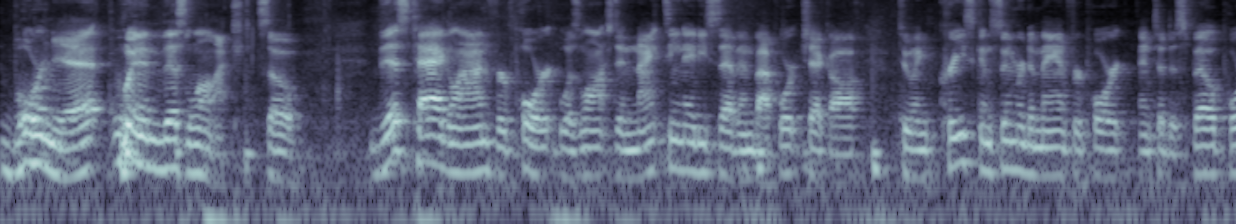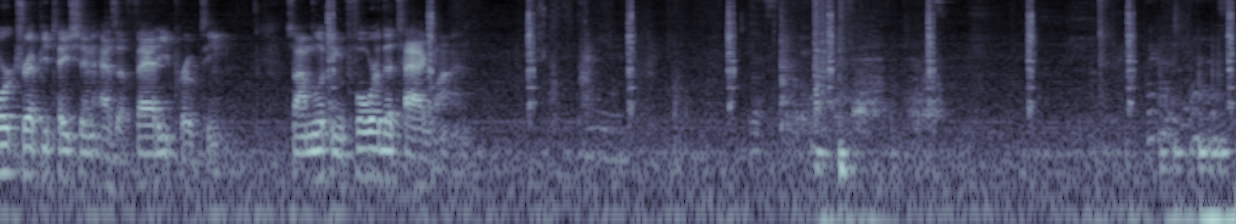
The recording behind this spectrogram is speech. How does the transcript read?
born yet when this launched. So, this tagline for pork was launched in 1987 by Pork Checkoff to increase consumer demand for pork and to dispel pork's reputation as a fatty protein. So, I'm looking for the tagline. I gotta guess.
